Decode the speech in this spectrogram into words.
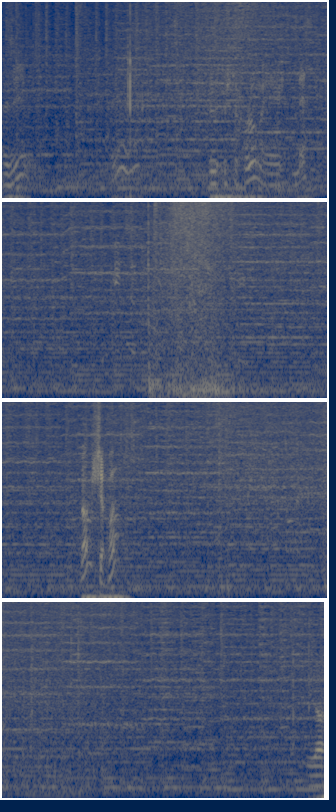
Vas-y. Vas-y, vas-y. Je, je te follow, mais je te laisse. Non, je tire pas. Et là.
